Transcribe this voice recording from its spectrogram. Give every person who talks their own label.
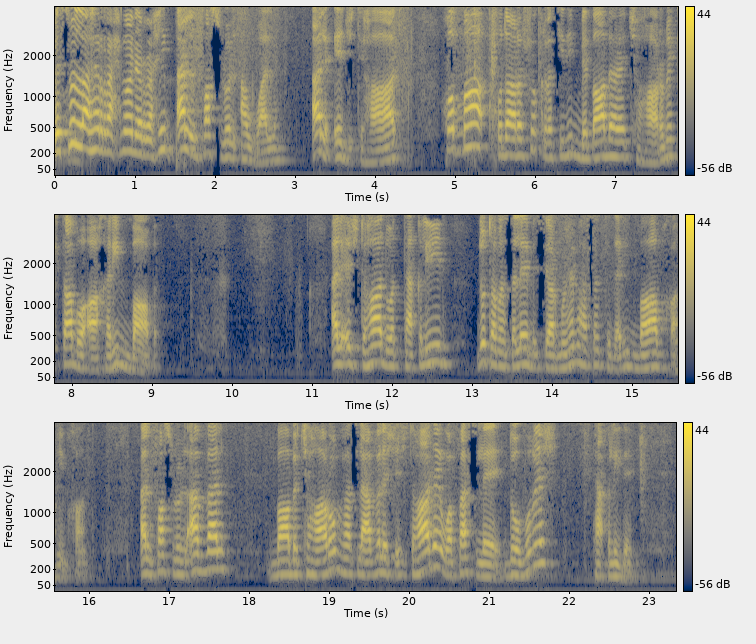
Speaker 1: بسم الله الرحمن الرحیم الفصل الأول. الاجتهاد. خب ما خدا رو شکر رسیدیم به باب چهارم کتاب و آخرین باب. الاجتهاد و التقلید دو تا مسئله بسیار مهم هستند که در این باب خواهیم خواند. الفصل الأول باب چهارم فصل اولش اجتهاده و فصل دومش تقلیده.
